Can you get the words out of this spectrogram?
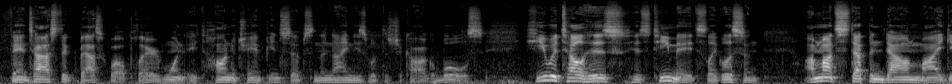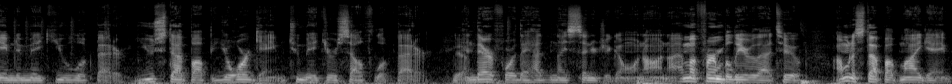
Fantastic basketball player, won a ton of championships in the '90s with the Chicago Bulls. He would tell his his teammates like, listen. I'm not stepping down my game to make you look better. You step up your game to make yourself look better. Yeah. And therefore, they had nice synergy going on. I'm a firm believer of that too. I'm going to step up my game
